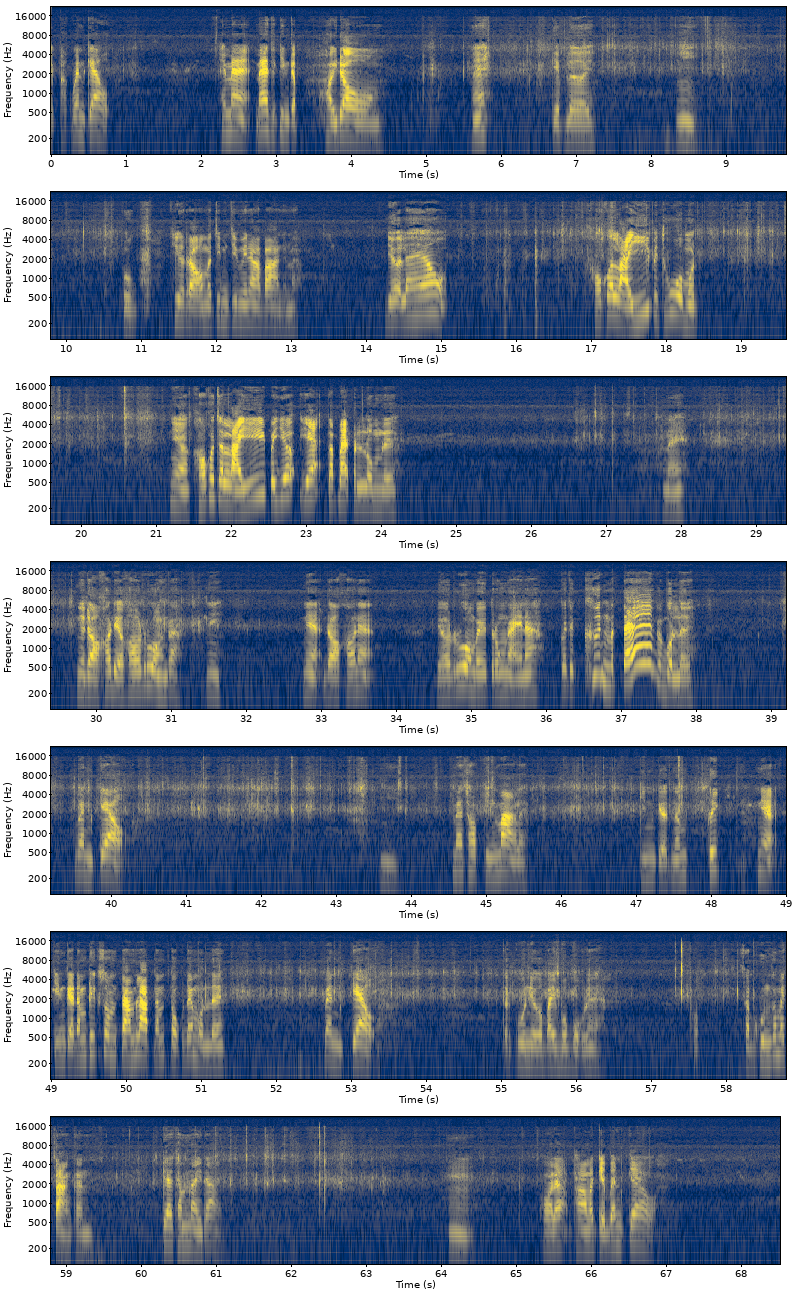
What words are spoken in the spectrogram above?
ก็บผักแว่นแก้ว ให้แม่ แม่จะกินกับหอยดองนะเก็บเลยนี่ปลูกที่เราเอามาจิ้มจิ้มไว้หน้าบ้านเห็นไหมเยอะแล้ว เขาก็ไหลไปทั่วหมด เนี่ยเขาก็จะไหลไปเยอะแยะตะแปะเป็นลมเลยไหน เนี่ยดอกเขาเดี๋ยวเขาร่วงเห็นปะนี่ เนี่ยดอกเขาเนี่ย เดี๋ยวร่วงไปตรงไหนนะ ก็จะขึ้นมาเต้ไปหมดเลย แว่นแก้วนี่แม่ชอบกินมากเลย กินกับน้ำพริก เนี่ย กินกับน้ำพริกส้มตำลาบน้ำตกได้หมดเลย แว่นแก้ว ตระกูลเดียวกับใบโบวบกเลยแหละเพราะสรรพคุณก็ไม่ต่างกัน แกทำไหนได้ อืม พอแล้ว พามาเก็บแว่นแก้ว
